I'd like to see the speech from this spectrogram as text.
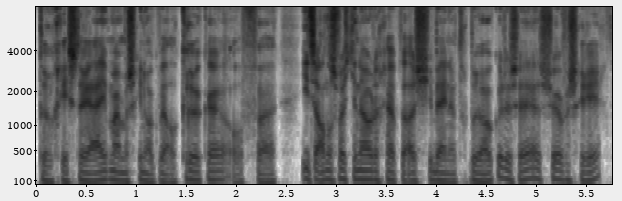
drogisterij, maar misschien ook wel krukken of iets anders wat je nodig hebt als je je been hebt gebroken. Dus servicegericht.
